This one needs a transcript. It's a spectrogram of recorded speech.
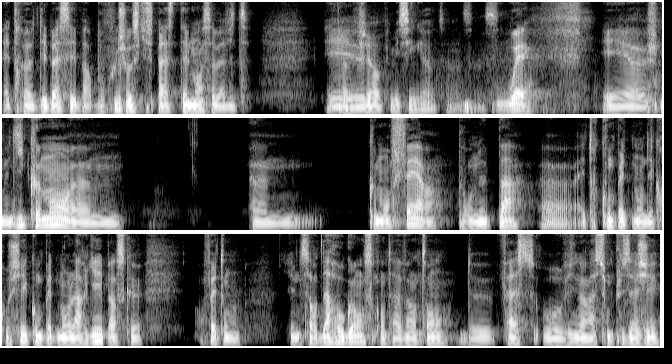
être dépassé par beaucoup de choses qui se passent tellement ça va vite. Et fear of missing out. Hein, ça, ouais. Et euh, je me dis comment euh, euh, comment faire pour ne pas euh, être complètement décroché, complètement largué, parce que en fait on il y a une sorte d'arrogance quand t'as 20 ans de face aux générations plus âgées,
